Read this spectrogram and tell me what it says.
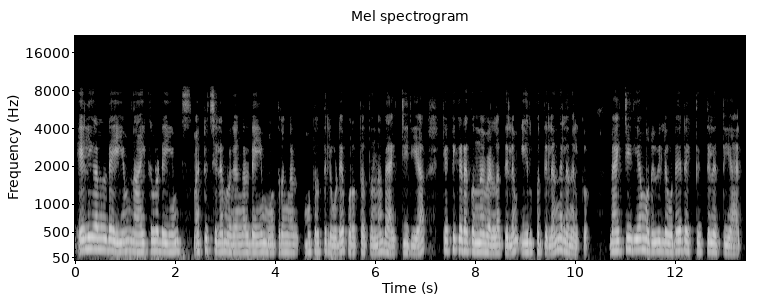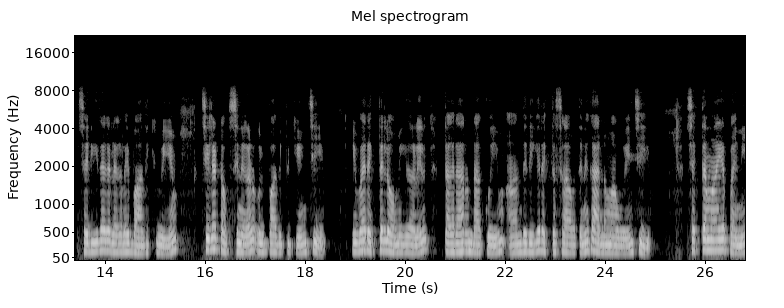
എലികളുടെയും നായ്ക്കളുടെയും മറ്റു ചില മൃഗങ്ങളുടെയും മൂത്രങ്ങൾ മൂത്രത്തിലൂടെ പുറത്തെത്തുന്ന ബാക്ടീരിയ കെട്ടിക്കിടക്കുന്ന വെള്ളത്തിലും ഈർപ്പത്തിലും നിലനിൽക്കും. ബാക്ടീരിയ മുറിവിലൂടെ രക്തത്തിലെത്തിയാൽ ശരീരകലകളെ ബാധിക്കുകയും ചില ടോക്സിനുകൾ ഉൽപ്പാദിപ്പിക്കുകയും ചെയ്യും. ഇവ രക്തലോമികളിൽ തകരാറുണ്ടാക്കുകയും ആന്തരിക രക്തസ്രാവത്തിന് കാരണമാവുകയും ചെയ്യും. ശക്തമായ പനി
